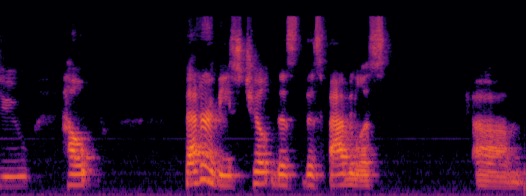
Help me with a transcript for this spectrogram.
to help better these chil- this this fabulous um,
